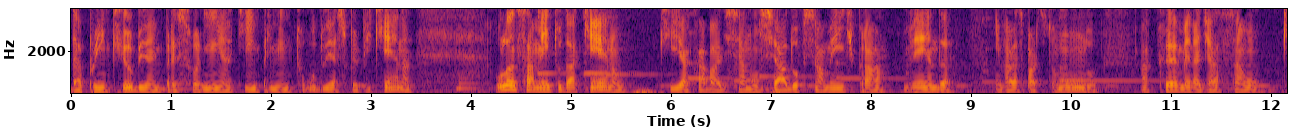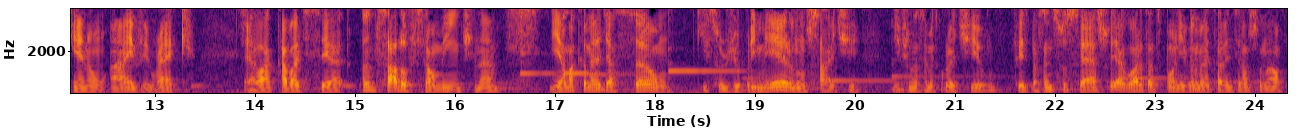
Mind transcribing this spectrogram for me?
da PrintCube, a impressorinha que imprime em tudo e é super pequena. O lançamento da Canon, que acaba de ser anunciado oficialmente para venda em várias partes do mundo, a câmera de ação Canon Ivy Rack, ela acaba de ser lançada oficialmente, né? E é uma câmera de ação que surgiu primeiro no site de financiamento coletivo, fez bastante sucesso e agora está disponível no mercado internacional.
